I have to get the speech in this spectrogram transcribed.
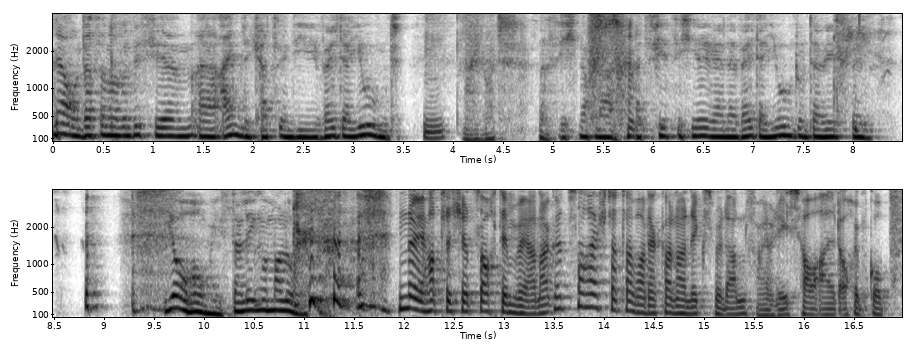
Ja, und dass er mal so ein bisschen äh, Einblick hat in die Welt der Jugend. Hm. Mein Gott, dass ich nochmal als 40-Jähriger in der Welt der Jugend unterwegs bin. Yo, Homies, dann legen wir mal los. Nee, hatte ich jetzt auch dem Werner gezeigt, aber der kann da nichts mit anfangen. Der ist ja alt, auch im Kopf.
